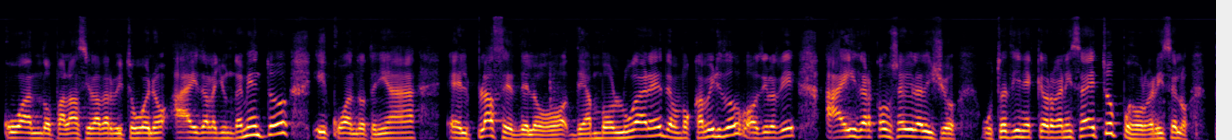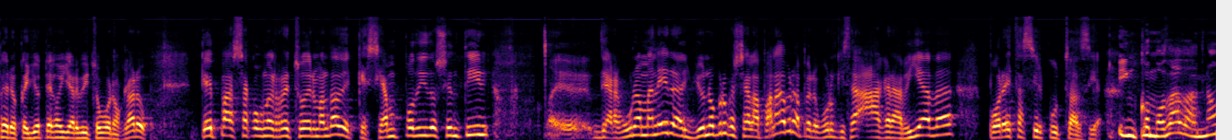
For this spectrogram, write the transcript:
Cuando Palacio le ha dado visto bueno, ha ido al ayuntamiento y cuando tenía el placer de, los, de ambos lugares, de ambos cabildos, vamos a decirlo así, ha ido al consejo y le ha dicho, usted tiene que organizar esto, pues organícelo, pero que yo tengo ya el visto bueno. Claro, ¿qué pasa con el resto de hermandades? Que se han podido sentir eh, de alguna manera, yo no creo que sea la palabra, pero bueno, quizás agraviada por estas circunstancias. Incomodadas, ¿no,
